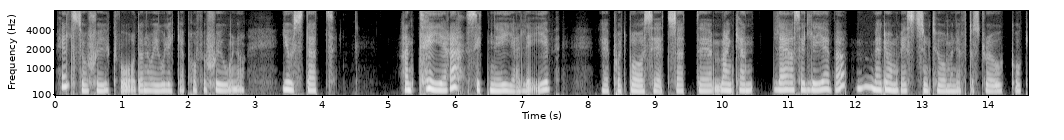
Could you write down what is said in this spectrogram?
hälso och sjukvården och olika professioner, just att hantera sitt nya liv eh, på ett bra sätt så att eh, man kan lära sig leva med de restsymptomen efter stroke och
